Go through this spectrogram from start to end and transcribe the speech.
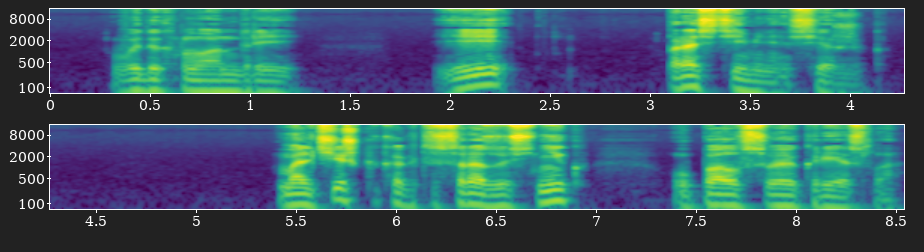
— выдохнул Андрей. «И прости меня, Сержик». Мальчишка как-то сразу сник, упал в свое кресло.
